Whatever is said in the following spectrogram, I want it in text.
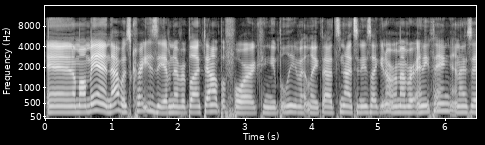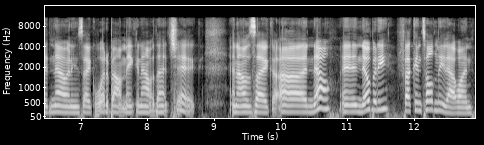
and I'm all, man, that was crazy. I've never blacked out before. Can you believe it? Like that's nuts. And he's like, you don't remember anything? And I said no. And he's like, what about making out with that chick? And I was like, uh, no. And nobody fucking told me that one.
